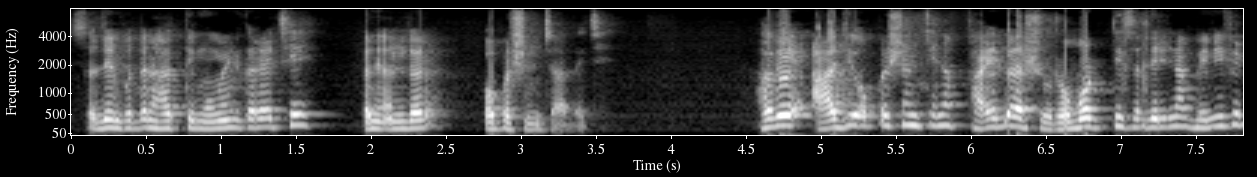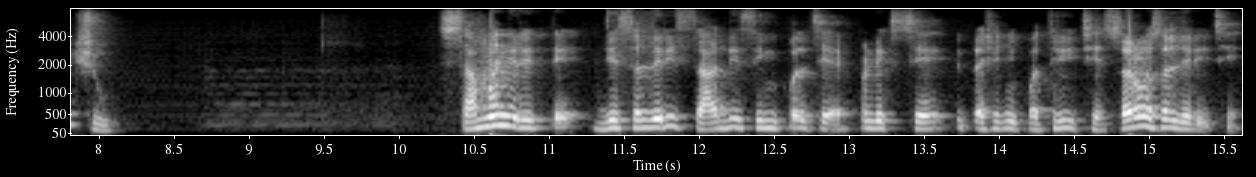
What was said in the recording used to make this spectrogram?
સર્જન પોતાના હાથથી મુવમેન્ટ કરે છે અને અંદર ઓપરેશન ચાલે છે. હવે આ જે ઓપરેશન છે, એના ફાયદા શું? રોબોટથી સર્જરીના બેનિફિટ શું? સામાન્ય રીતે જે સર્જરી સાદી સિમ્પલ છે એપેન્ડિક્સ છે, પિત્તાશયની પથરી છે, સર્વ સર્જરી છે,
